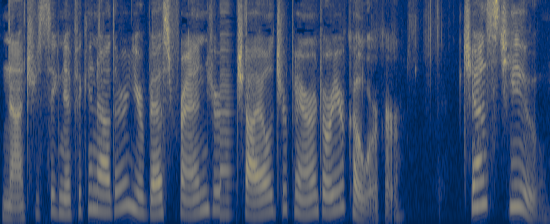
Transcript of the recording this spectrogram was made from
Not your significant other, your best friend, your child, your parent, or your coworker. Just you.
